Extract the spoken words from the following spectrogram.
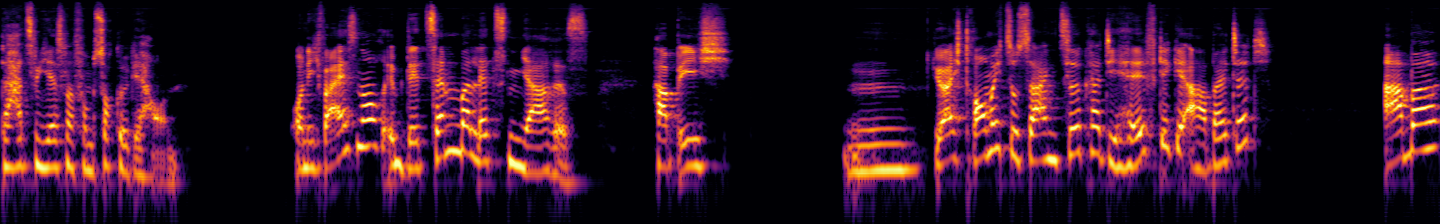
da hat es mich erstmal vom Sockel gehauen. Und ich weiß noch, im Dezember letzten Jahres habe ich, mh, hm, ja, ich traue mich zu sagen, circa die Hälfte gearbeitet, aber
